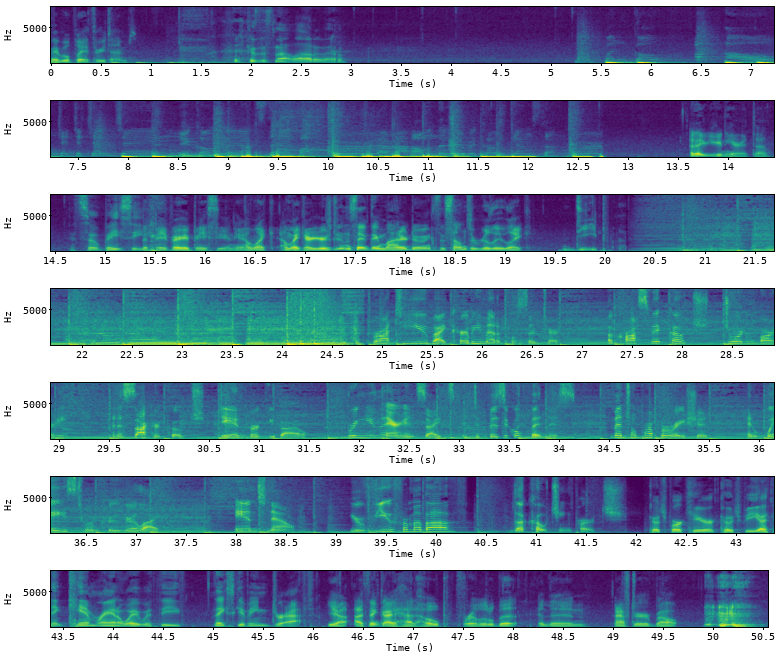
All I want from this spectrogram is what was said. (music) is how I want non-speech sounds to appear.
Maybe we'll play it three times. (laughs) because it's not loud enough. Up and go. Oh, cha-cha-ching, ching. Here come the up stepper. I'm the lyrical gangster. I think you can hear it though. It's so bassy. The ba- very bassy in here. I'm like, I'm like, are yours doing the same thing mine are doing? Because it sounds really like deep. Brought to you by Kirby Medical Center. A CrossFit coach, Jordan Barney, and a soccer coach, Dan Berkebile, bring you their insights into physical fitness, mental preparation, and ways to improve your life. And now, your view from above, the coaching perch. Coach Burk here. Coach B. I think Kim ran away with the Thanksgiving draft. Yeah, I think I had hope for a little bit, and then after about (clears throat)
